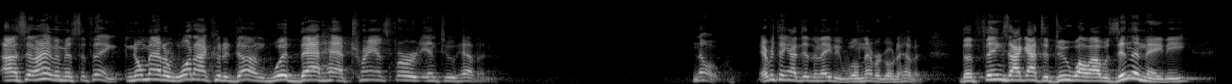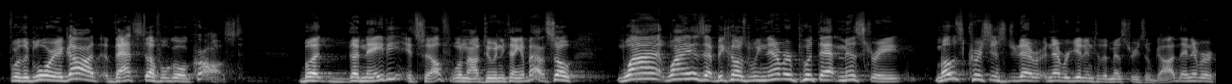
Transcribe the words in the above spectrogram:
I said, I haven't missed a thing. No matter what I could have done, would that have transferred into heaven? No. Everything I did in the Navy will never go to heaven. The things I got to do while I was in the Navy for the glory of God, that stuff will go across. But the Navy itself will not do anything about it. So, why, why is that? Because we never put that mystery. Most Christians do never, never get into the mysteries of God. They never,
